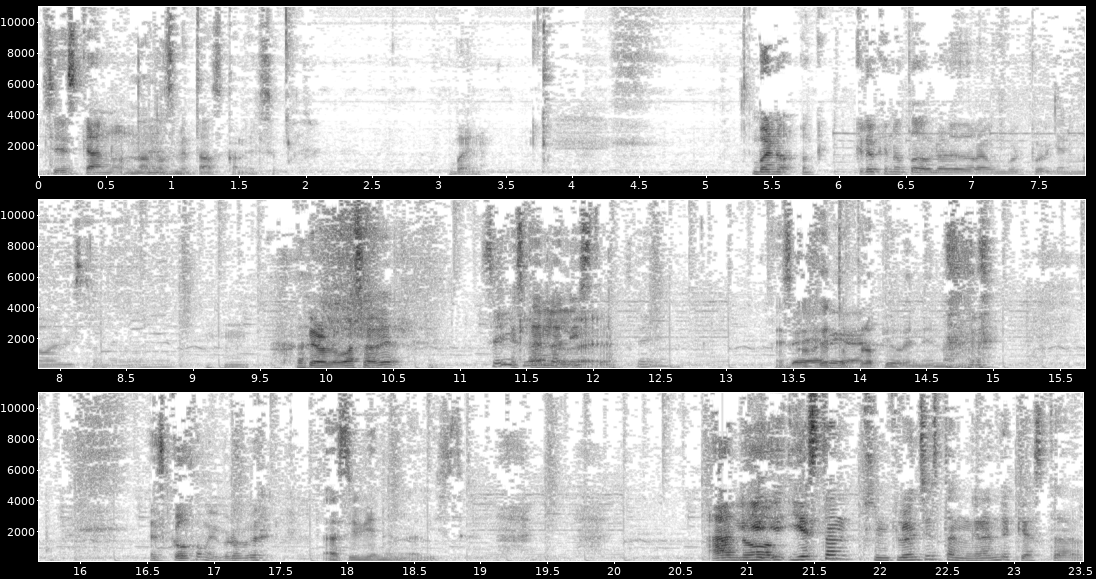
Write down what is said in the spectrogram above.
Sí, es canon. No ¿eh? nos metamos con el super. Bueno. Bueno, creo que no puedo hablar de Dragon Ball porque no he visto nada. Pero lo vas a ver. Sí, Está en la lista. sí. Escoge Verga. tu propio veneno. Escojo mi propio. Así viene en la lista. Ah, no. Y, y- y es tan, su influencia es tan grande que hasta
